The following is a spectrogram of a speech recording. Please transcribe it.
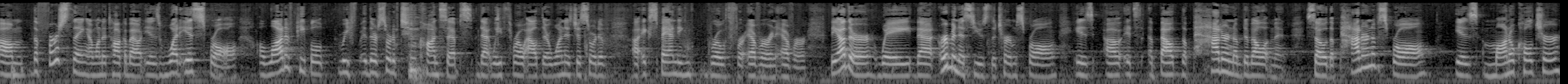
Um, the first thing I want to talk about is what is sprawl. A lot of people, ref- there's sort of two concepts that we throw out there. One is just sort of uh, expanding growth forever and ever. The other way that urbanists use the term sprawl is uh, it's about the pattern of development. So the pattern of sprawl is monoculture,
